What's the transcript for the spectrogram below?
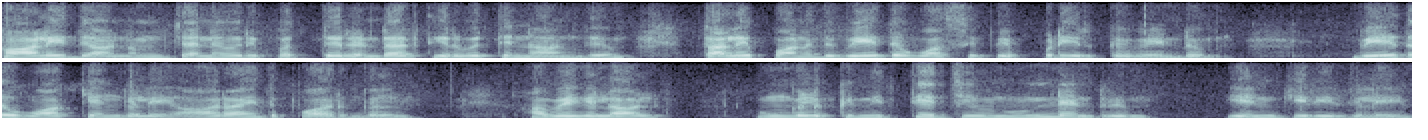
காலை தியானம் ஜனவரி பத்து ரெண்டாயிரத்தி இருபத்தி நான்கு. தலைப்பானது வேத வாசிப்பு எப்படி இருக்க வேண்டும்? வேத வாக்கியங்களை ஆராய்ந்து பாருங்கள். அவைகளால் உங்களுக்கு நித்திய ஜீவன் உண்டென்று என்கிறீர்களே.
